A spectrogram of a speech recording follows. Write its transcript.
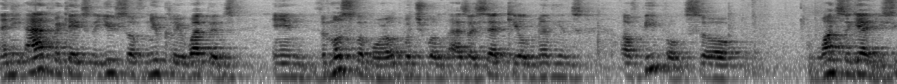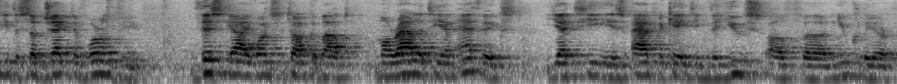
And he advocates the use of nuclear weapons in the Muslim world, which will, as I said, kill millions of people. So once again, you see the subjective worldview. This guy wants to talk about morality and ethics, yet he is advocating the use of uh, nuclear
